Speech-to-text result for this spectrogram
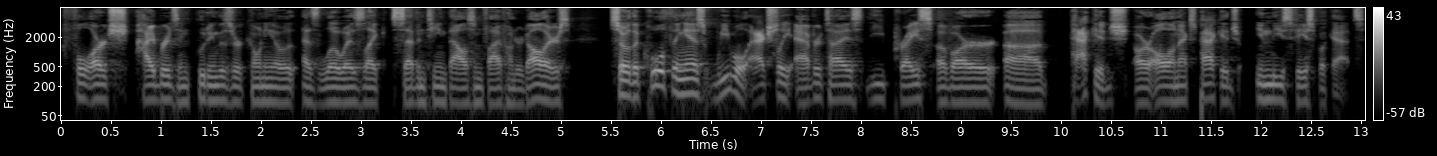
full arch hybrids, including the zirconia, as low as like seventeen thousand five hundred dollars. So the cool thing is, we will actually advertise the price of our uh, package, our all on X package, in these Facebook ads.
